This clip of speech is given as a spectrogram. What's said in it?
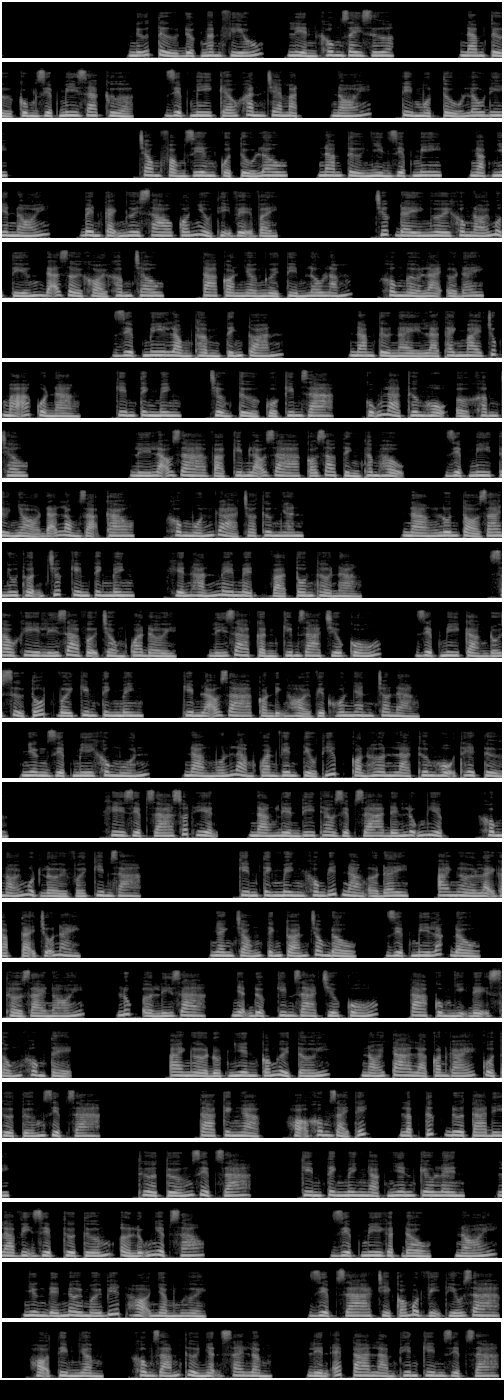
Nữ tử được ngân phiếu, liền không dây dưa. Nam tử cùng Diệp Mi ra cửa, Diệp Mi kéo khăn che mặt, nói, tìm một tửu lâu đi. Trong phòng riêng của tửu lâu, nam tử nhìn Diệp Mi, ngạc nhiên nói, bên cạnh ngươi sao có nhiều thị vệ vậy? Trước đây ngươi không nói một tiếng đã rời khỏi Khâm Châu, ta còn nhờ người tìm lâu lắm, không ngờ lại ở đây. Diệp Mi lòng thầm tính toán. Nam tử này là thanh mai trúc mã của nàng, Kim Tinh Minh, trưởng tử của Kim gia, cũng là thương hộ ở Khâm Châu. Lý lão gia và Kim lão gia có giao tình thâm hậu, Diệp Mi từ nhỏ đã lòng dạ cao, không muốn gả cho thương nhân. Nàng luôn tỏ ra nhu thuận trước Kim Tinh Minh, khiến hắn mê mệt và tôn thờ nàng. Sau khi Lý gia vợ chồng qua đời, Lý gia cần Kim gia chiếu cố, Diệp Mi càng đối xử tốt với Kim Tinh Minh, Kim lão gia còn định hỏi việc hôn nhân cho nàng. Nhưng Diệp Mi không muốn, nàng muốn làm quan viên tiểu thiếp còn hơn là thương hộ thê tử. Khi Diệp gia xuất hiện, nàng liền đi theo Diệp gia đến Lũng Nghiệp, không nói một lời với Kim gia. Kim Tinh Minh không biết nàng ở đây, ai ngờ lại gặp tại chỗ này. Nhanh chóng tính toán trong đầu, Diệp Mi lắc đầu, thở dài nói, lúc ở Lý gia, nhận được Kim gia chiếu cố, ta cùng nhị đệ sống không tệ. Ai ngờ đột nhiên có người tới, nói ta là con gái của thừa tướng Diệp gia. Ta kinh ngạc, họ không giải thích, lập tức đưa ta đi. Thừa tướng Diệp gia. Kim Tinh Minh ngạc nhiên kêu lên, là vị Diệp thừa tướng ở Lũng Nghiệp sao? Diệp Mi gật đầu, nói, nhưng đến nơi mới biết họ nhầm người. Diệp gia chỉ có một vị thiếu gia, họ tìm nhầm, không dám thừa nhận sai lầm, liền ép ta làm thiên kim Diệp gia.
